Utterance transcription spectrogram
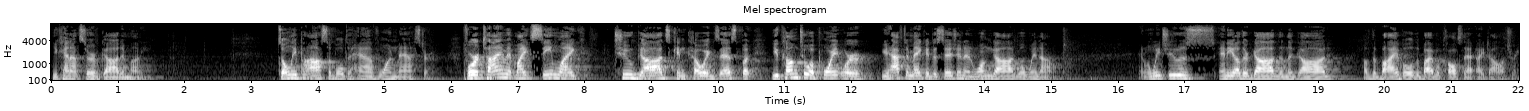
You cannot serve God and money. It's only possible to have one master. For a time, it might seem like two gods can coexist, but you come to a point where you have to make a decision and one God will win out. And when we choose any other God than the God of the Bible, the Bible calls that idolatry.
